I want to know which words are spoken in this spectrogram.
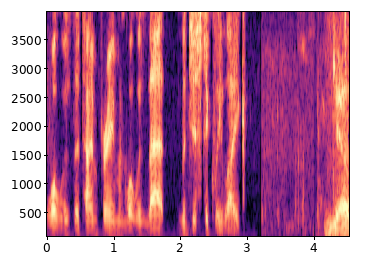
What was the time frame, and what was that logistically like? Yeah.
